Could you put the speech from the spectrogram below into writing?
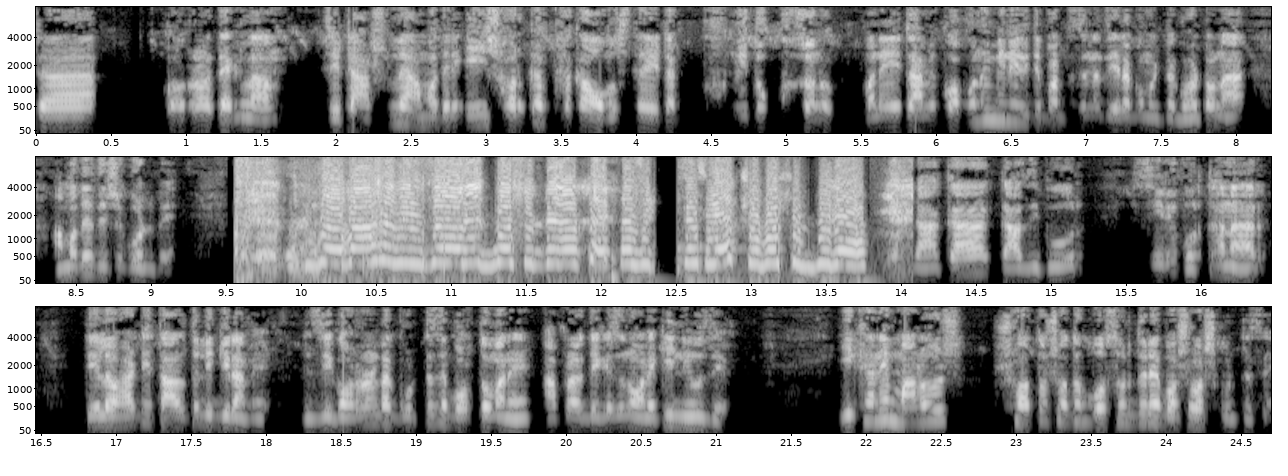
একটা ঘটনা দেখলাম যেটা আসলে আমাদের এই সরকার থাকা অবস্থায় এটা খুবই দুঃখজনক। মানে এটা আমি কখনোই মেনে নিতে পারতেছি না যে এরকম একটা ঘটনা আমাদের দেশে ঘটবে। ঢাকা গাজীপুর শ্রীপুর থানার তেলহাটি তালতলি গ্রামে যে ঘটনাটা ঘটতেছে বর্তমানে আপনারা দেখেছেন অনেকেই নিউজে। এখানে মানুষ শত শত বছর ধরে বসবাস করতেছে।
